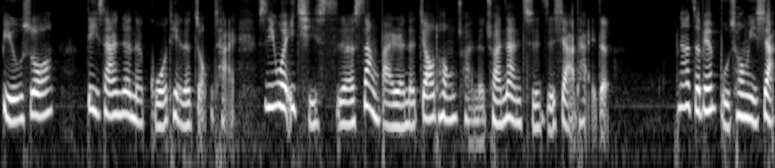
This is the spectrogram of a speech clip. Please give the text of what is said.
比如说。第三任的国铁的总裁，是因为一起死了上百人的交通船的船难辞职下台的。那这边补充一下，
